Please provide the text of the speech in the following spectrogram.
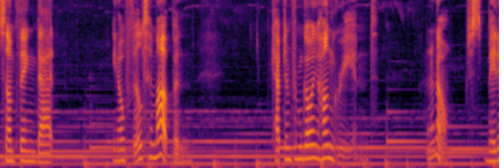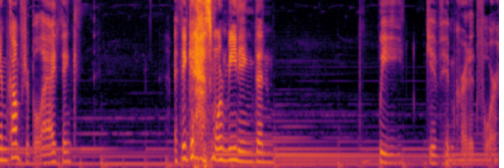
Something that, you know, filled him up and kept him from going hungry and I don't know, just made him comfortable. I think I think it has more meaning than we give him credit for.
